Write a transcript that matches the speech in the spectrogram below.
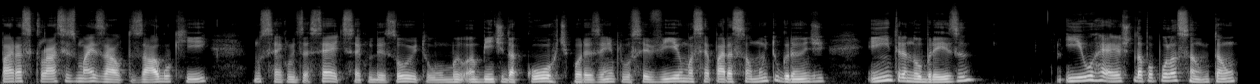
para as classes mais altas, algo que no século XVII, século XVIII, o ambiente da corte, por exemplo, você via uma separação muito grande entre a nobreza e o resto da população. Então,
